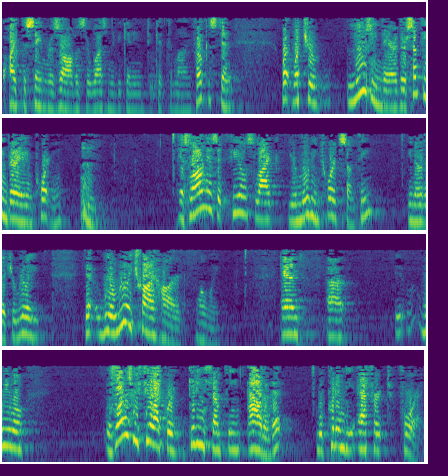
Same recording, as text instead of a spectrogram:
quite the same resolve as there was in the beginning to get the mind focused. And what what you're losing there, there's something very important. as long as it feels like you're moving towards something, you know, that you're really, that we'll really try hard, won't we? And uh, we will, as long as we feel like we're getting something out of it, we'll put in the effort for it.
